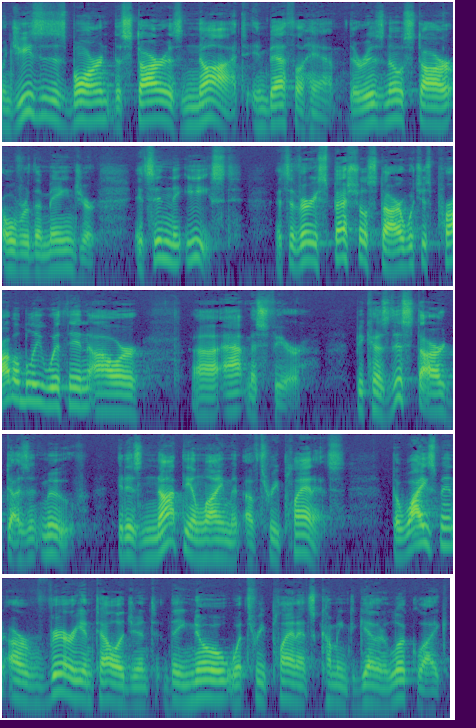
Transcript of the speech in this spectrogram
When Jesus is born, the star is not in Bethlehem. There is no star over the manger. It's in the east. It's a very special star, which is probably within our uh, atmosphere, because this star doesn't move. It is not the alignment of three planets. The wise men are very intelligent. They know what three planets coming together look like.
